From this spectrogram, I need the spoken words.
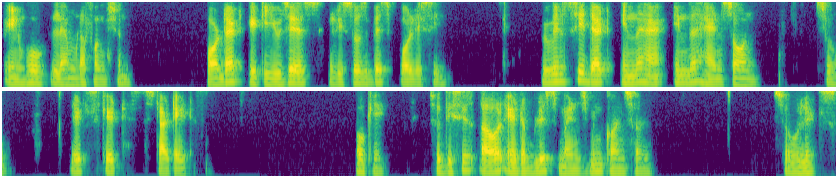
invoke Lambda function. For that, it uses resource-based policy we will see that in the in the hands-on so let's get started. Okay so this is our aws management console. So let's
